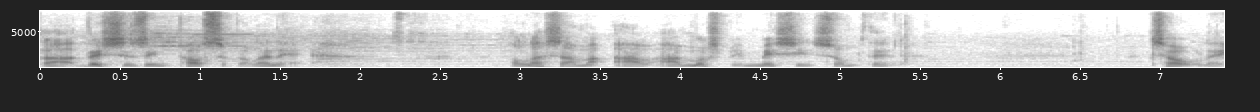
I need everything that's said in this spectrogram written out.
Uh, this is impossible, isn't it? Unless I'm, I, I must be missing something. Totally.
